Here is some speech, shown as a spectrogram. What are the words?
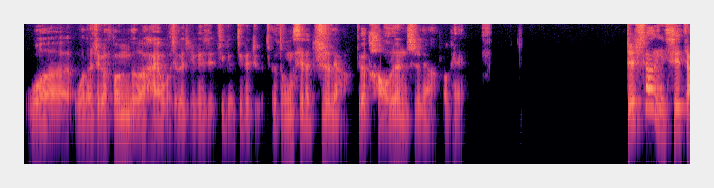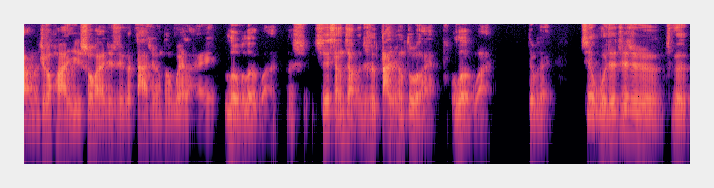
我我的这个风格，还有我这个这个这个这个这个这个东西的质量，这个讨论质量，OK。其实上一期讲的这个话题，说白了就是这个大学生的未来乐不乐观。但是其实想讲的就是大学生对未来不乐观，对不对？其实我觉得这是这个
